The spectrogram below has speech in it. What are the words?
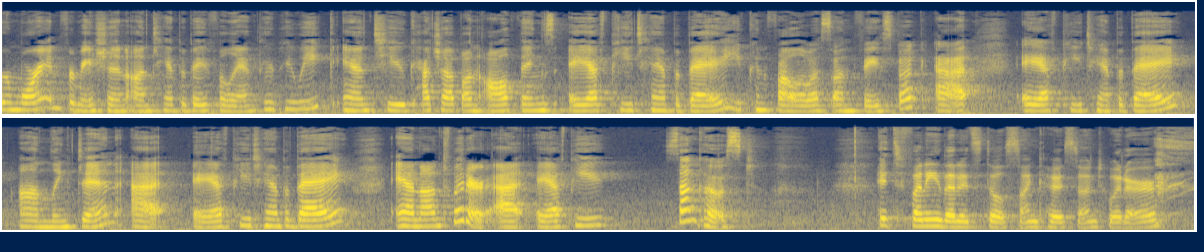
For more information on Tampa Bay Philanthropy Week and to catch up on all things AFP Tampa Bay, you can follow us on Facebook at AFP Tampa Bay, on LinkedIn at AFP Tampa Bay, and on Twitter at AFP Suncoast. It's funny that it's still Suncoast on Twitter.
